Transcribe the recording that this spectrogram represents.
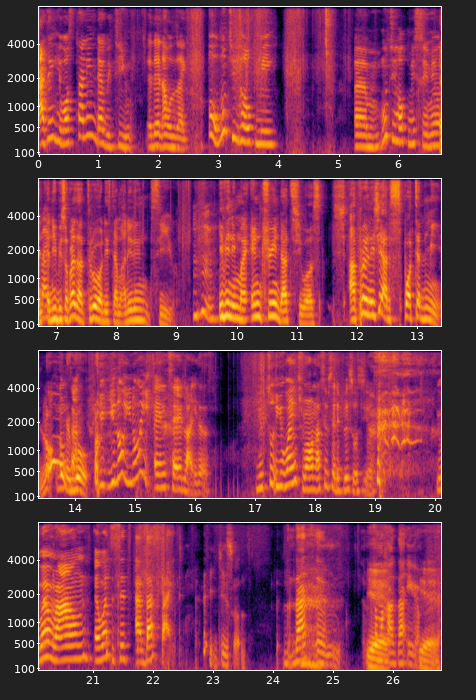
I think he was standing there with you. And then I was like, oh, won't you help me? Um, won't you help me swim? And, like, and, you'd be surprised that through all this time, I didn't see you. Mm -hmm. Even in my entry, that she was, apparently she had spotted me long, long ago. You, you, know, you know when you entered like this, you took, you went around as if said the place was yours. you went round and went to sit at that side. Jesus. That um yeah. someone had that area. Yeah.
